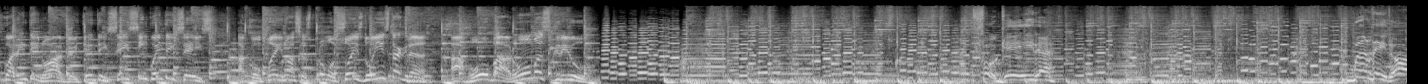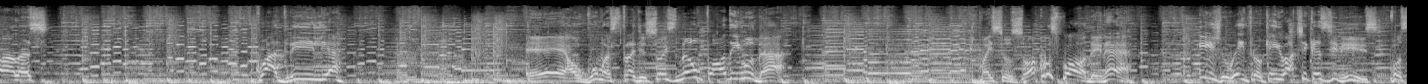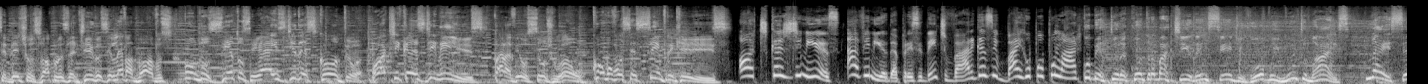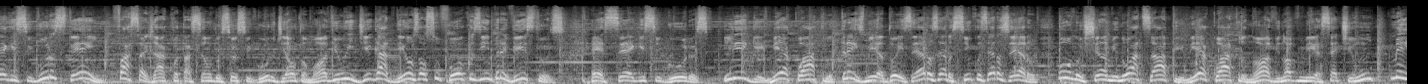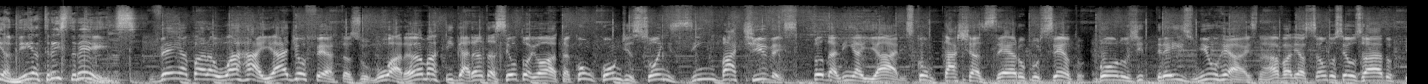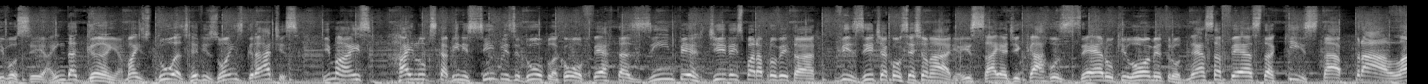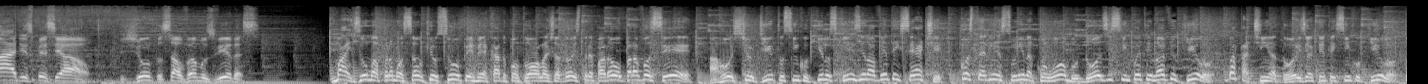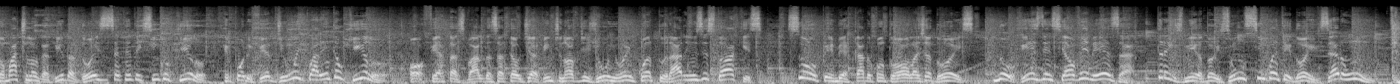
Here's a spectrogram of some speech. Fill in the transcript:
49 86 56. Acompanhe nossas promoções no Instagram, arroba Aromas Grill. Fogueira. Bandeirolas. Quadrilha. É, algumas tradições não podem mudar. Mas seus óculos podem, né? Enjoei Troquei Óticas Diniz. Você deixa os óculos antigos e leva novos com duzentos reais de desconto. Óticas Diniz. Para ver o São João como você sempre quis. Óticas Diniz, Avenida Presidente Vargas e Bairro Popular. Cobertura contra batida, incêndio, roubo e muito mais. Na ESEG Seguros tem. Faça já a cotação do seu seguro de automóvel e diga adeus aos sufocos e imprevistos. ESEG Seguros. Ligue 64 3620 0500 ou nos chame no WhatsApp 64 99671 6633. Venha para o Arraiá de Ofertas, o Muarama, e garanta seu Toyota com condições imbatíveis. Toda linha Yaris com taxa 0%, bônus de 3 mil reais na avaliação do seu usado e você ainda ganha mais duas revisões grátis. E mais, Hilux cabine simples e dupla com ofertas imperdíveis para aproveitar. Visite a concessionária e saia de carro zero quilômetro nessa festa que está pra lá de especial. Juntos salvamos vidas. Mais uma promoção que o Supermercado Pontual Loja 2 preparou para você. Arroz tio dito 5 quilos 15,97. Costelinha suína com lombo 12,59 o quilo. Batatinha 2,85 quilo. Tomate longa vida 2,75 quilo. Repolho verde 1,40 o quilo. Ofertas válidas até o dia 29 de junho enquanto durarem os estoques. Supermercado Pontual Loja 2, no Residencial Veneza. 3621 5201.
